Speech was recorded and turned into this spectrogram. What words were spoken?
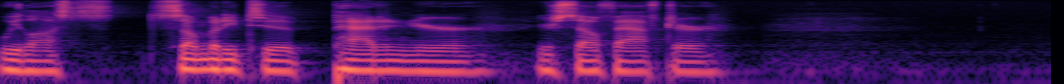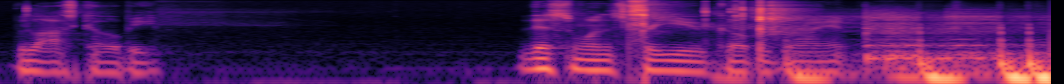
We lost somebody to pattern your yourself after. We lost Kobe. This one's for you, Kobe Bryant.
